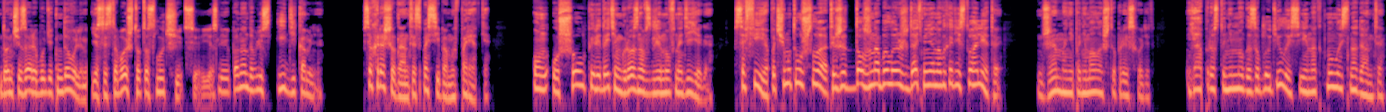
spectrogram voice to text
Дон Чезаре будет недоволен, если с тобой что-то случится. Если понадоблюсь, иди ко мне». «Все хорошо, Данте, спасибо, мы в порядке». Он ушел, перед этим грозно взглянув на Диего. «София, почему ты ушла? Ты же должна была ждать меня на выходе из туалета». Джемма не понимала, что происходит. «Я просто немного заблудилась и наткнулась на Данте».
